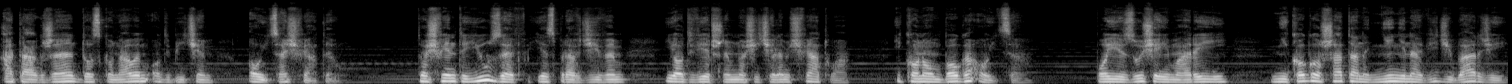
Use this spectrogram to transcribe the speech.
a także doskonałym odbiciem Ojca Świateł. To święty Józef jest prawdziwym i odwiecznym nosicielem światła, ikoną Boga Ojca. Po Jezusie i Maryi nikogo szatan nie nienawidzi bardziej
